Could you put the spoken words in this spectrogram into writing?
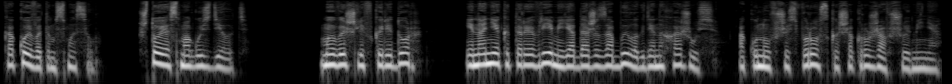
Какой в этом смысл? Что я смогу сделать? Мы вышли в коридор, и на некоторое время я даже забыла, где нахожусь, окунувшись в роскошь, окружавшую меня.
